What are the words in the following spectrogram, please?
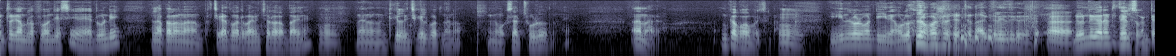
ఇంటర్గామ్లో ఫోన్ చేసి అటువంటి ఇలా పలానా ప్రత్యేకత వారు భావించారు ఒక అబ్బాయిని. నేను ఇంటికి వెళ్ళి ఇంటికి వెళ్ళిపోతున్నాను. నువ్వు ఒకసారి చూడు అని అన్నారు. ఇంకా కోపం వచ్చిన ఈయన చూడమంటే ఈయన ఎవరు చూడమంటారంటే నాకు తెలియదు. డోండి గారు అంటే తెలుసు అంటే.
